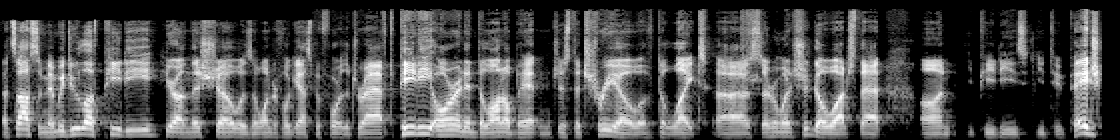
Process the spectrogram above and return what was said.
That's awesome, man. We do love PD here on this show. Was a wonderful guest before the draft. PD, Oren, and Delano Banton, just a trio of delight. Uh, so everyone should go watch that on PD's YouTube page.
